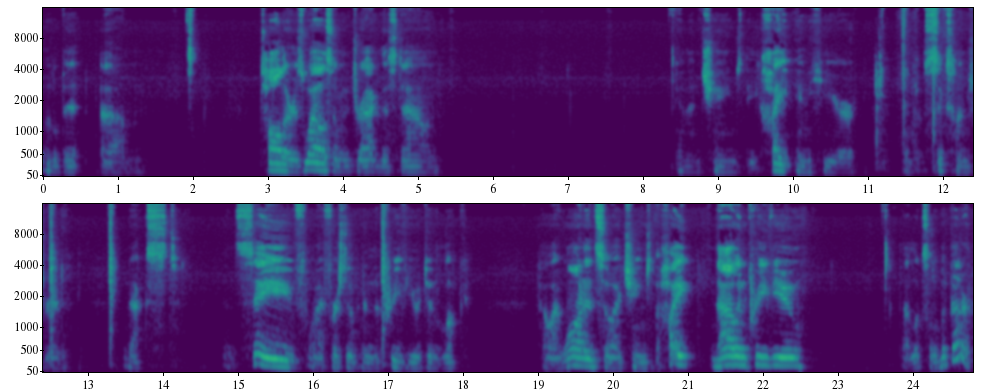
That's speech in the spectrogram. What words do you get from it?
a little bit um, taller as well, so I'm going to drag this down and then change the height in here. We'll go 600 next and save. When I first opened in the preview, it didn't look how I wanted, so I changed the height. Now in preview, that looks a little bit better,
